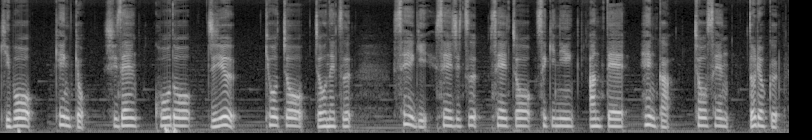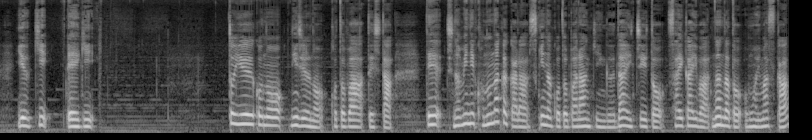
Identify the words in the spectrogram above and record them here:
希望謙虚自然行動自由協調情熱正義誠実成長責任安定変化挑戦努力勇気礼儀。というこの20の言葉でした。でちなみにこの中から好きな言葉ランキング第1位と最下位は何だと思いますか？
